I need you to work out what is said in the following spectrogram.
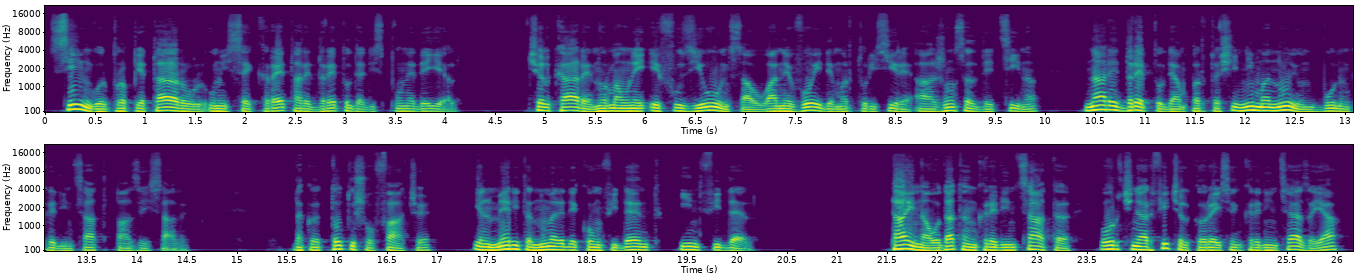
Singur proprietarul unui secret are dreptul de a dispune de el. Cel care, în urma unei efuziuni sau a nevoii de mărturisire, a ajuns să-l dețină, n-are dreptul de a împărtăși nimănui un bun încredințat pazei sale. Dacă totuși o face, el merită numele de confident infidel. Taina, odată încredințată, oricine ar fi cel căruia se încredințează ea,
